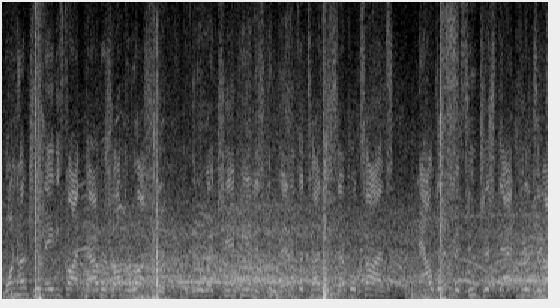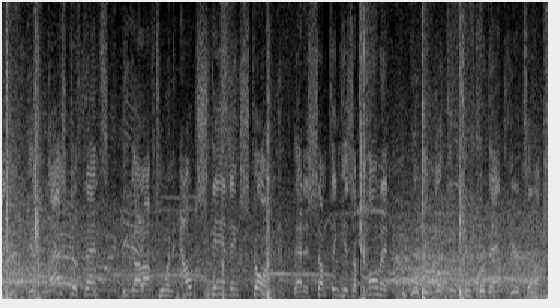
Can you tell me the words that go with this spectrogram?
185 pounders on the roster. The middleweight champion has defended the title several times. Now looking to do just that here tonight. His last defense, he got off to an outstanding start. That is something his opponent will be looking to prevent here tonight.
